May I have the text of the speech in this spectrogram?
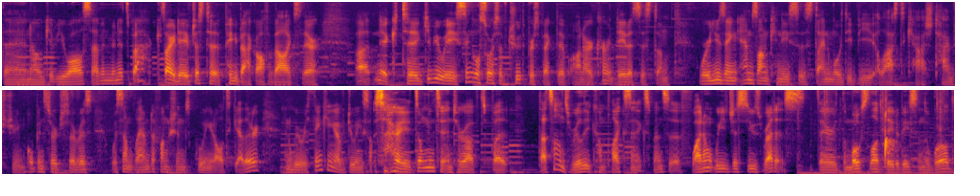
then I'll give you all seven minutes back. Sorry, Dave, just to piggyback off of Alex there. Uh, Nick, to give you a single source of truth perspective on our current data system, we're using Amazon Kinesis, DynamoDB, Elasticache, TimeStream, OpenSearch service with some Lambda functions gluing it all together. And we were thinking of doing something. Sorry, don't mean to interrupt, but that sounds really complex and expensive. Why don't we just use Redis? They're the most loved database in the world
